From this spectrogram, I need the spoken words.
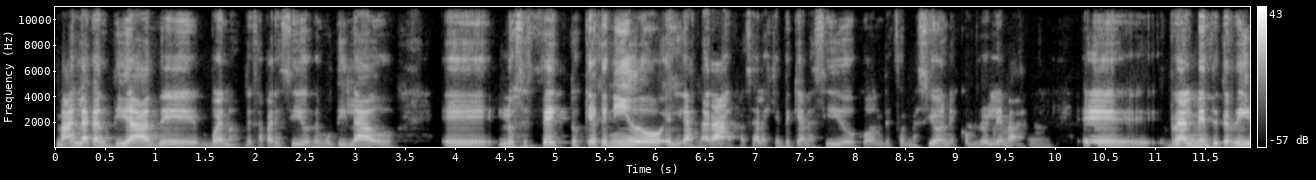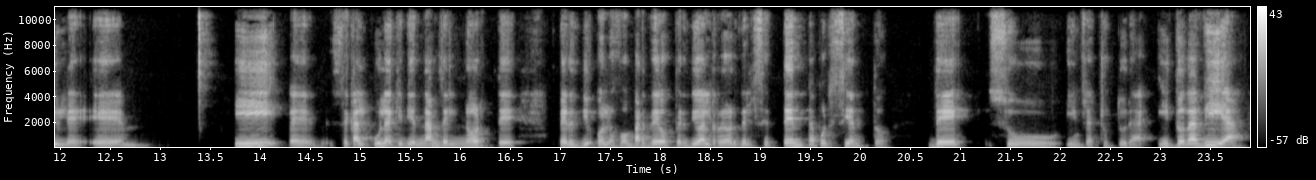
más la cantidad de, bueno, desaparecidos, de mutilados, eh, los efectos que ha tenido el gas naranja, o sea, la gente que ha nacido con deformaciones, con problemas eh, realmente terribles. Eh, y se calcula que Vietnam del Norte, perdió, con los bombardeos, perdió alrededor del 70% de su infraestructura. Y todavía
